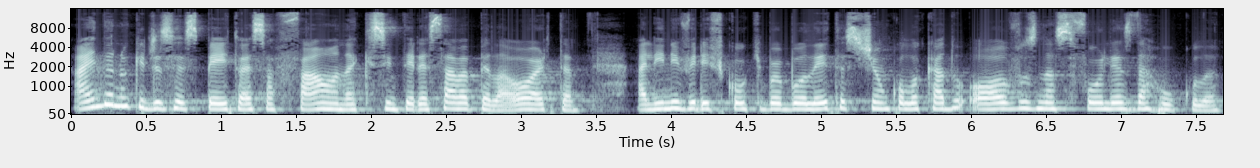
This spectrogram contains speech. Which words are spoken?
Ainda no que diz respeito a essa fauna que se interessava pela horta, Aline verificou que borboletas tinham colocado ovos nas folhas da rúcula.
